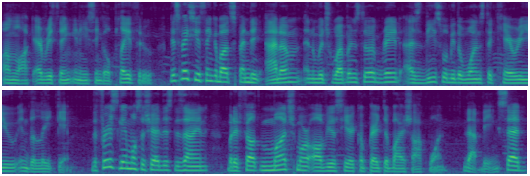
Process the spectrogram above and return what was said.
unlock everything in a single playthrough. This makes you think about spending Adam and which weapons to upgrade as these will be the ones to carry you in the late game. The first game also shared this design, but it felt much more obvious here compared to Bioshock 1. That being said,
